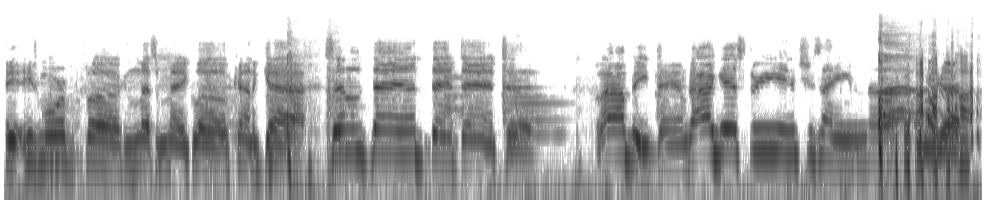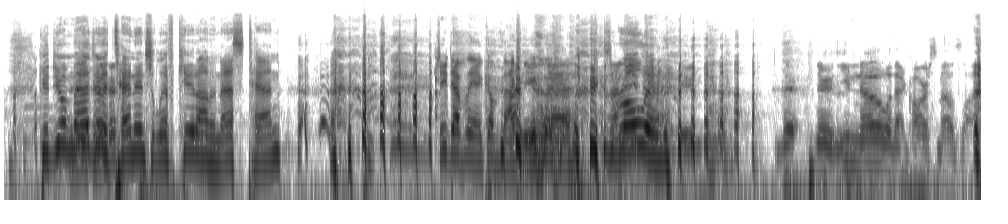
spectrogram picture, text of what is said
he, he's more of a fuck and less a make love kind of guy. Settling down, down, down, tough. Well, I'll be damned. I guess three inches ain't enough. My God. Could you imagine a 10 inch lift kit on an S10? She definitely ain't coming back I to you. that. He's I rolling. that, dude. Dude, you know what that car smells like.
